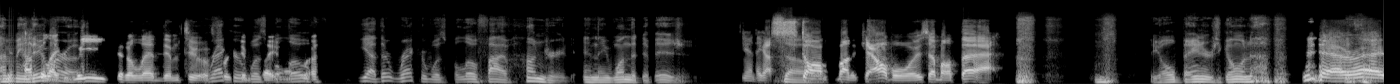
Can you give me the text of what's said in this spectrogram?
I mean, I they feel were like a- we could have led them to a record was playoff below. run. Yeah, their record was below 500, and they won the division. Yeah, they got So- stomped by the Cowboys. How about that? The old Banners going up. yeah, right.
